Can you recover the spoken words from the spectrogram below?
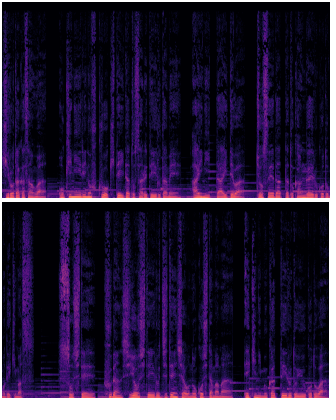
広高さんはお気に入りの服を着ていたとされているため、会いに行った相手は女性だったと考えることもできます。そして普段使用している自転車を残したまま駅に向かっているということは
